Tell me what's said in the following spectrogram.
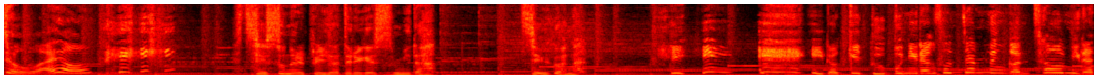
좋아요. 제 손을 빌려드리겠습니다. 지휘관, 이렇게 두 분이랑 손잡는 건 처음이라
